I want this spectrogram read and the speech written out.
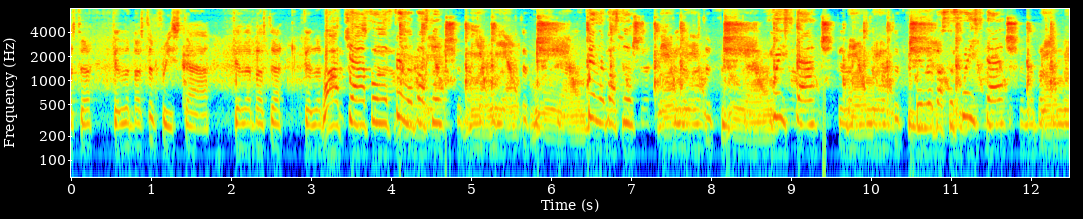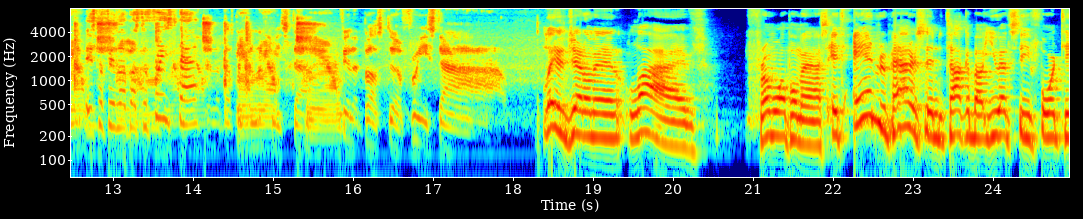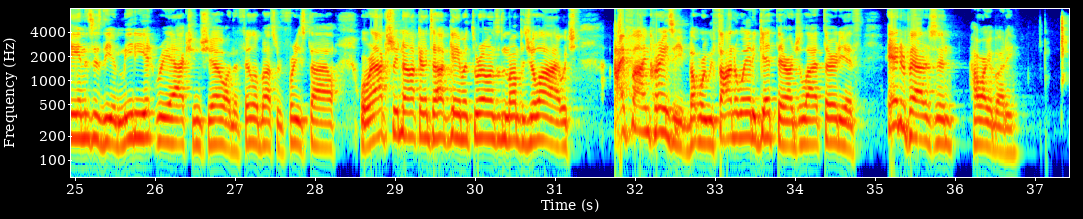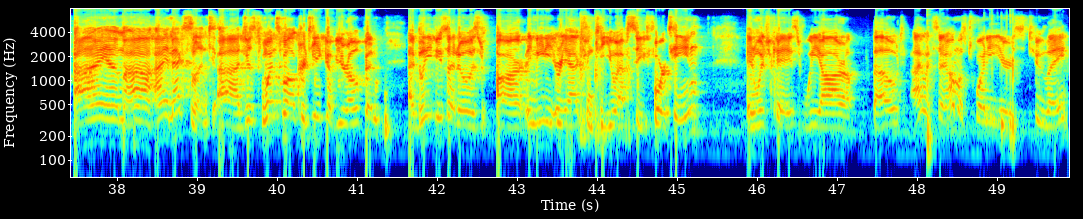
filibuster, filibuster freestyle, filibuster, filibuster. Watch out for the filibuster. Filibuster. Freestyle. Filibuster freestyle. It's the filibuster freestyle. Filibuster freestyle. Ladies and gentlemen, live from Walpole, Mass. It's Andrew Patterson to talk about UFC 14. This is the immediate reaction show on the Filibuster Freestyle. We're actually not going to talk Game of Thrones in the month of July, which I find crazy, but we found a way to get there on July 30th. Andrew Patterson, how are you, buddy? I am. Uh, I am excellent. Uh, just one small critique of your open. I believe you said it was our immediate reaction to UFC 14, in which case we are about, I would say, almost 20 years too late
